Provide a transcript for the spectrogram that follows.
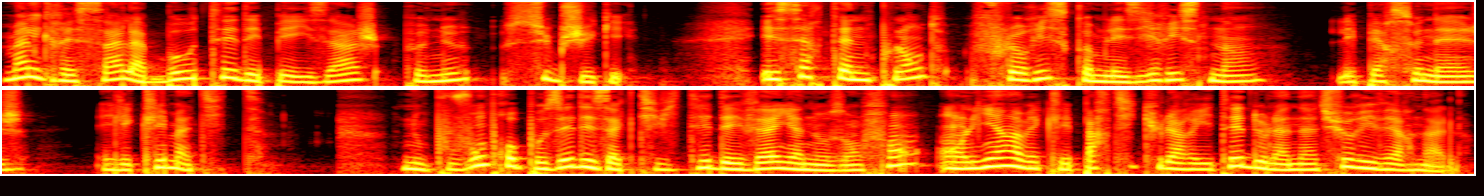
Malgré ça, la beauté des paysages peut nous subjuguer. Et certaines plantes fleurissent comme les iris nains, les perce-neiges et les clématites. Nous pouvons proposer des activités d'éveil à nos enfants en lien avec les particularités de la nature hivernale.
